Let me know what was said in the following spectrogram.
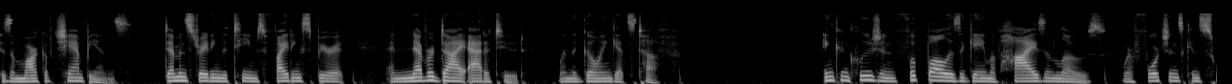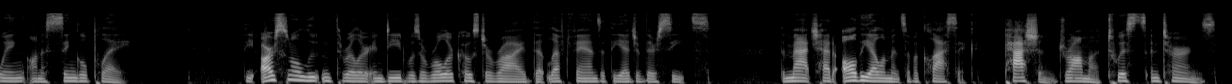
is a mark of champions, demonstrating the team's fighting spirit and never die attitude when the going gets tough. In conclusion, football is a game of highs and lows where fortunes can swing on a single play. The Arsenal Luton thriller indeed was a roller coaster ride that left fans at the edge of their seats. The match had all the elements of a classic passion, drama, twists, and turns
